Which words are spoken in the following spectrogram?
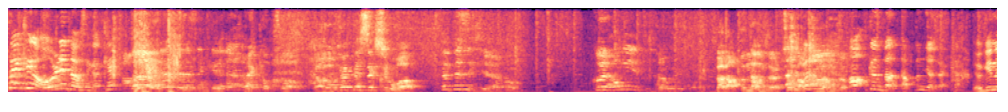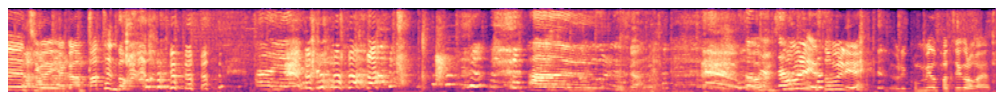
생캐가 어울린다고 생각해? 나 해야 돼 생각 할게 없어 야너 페페 섹시로 와. 페페 섹시예요? 그걸 형이 더잘 어울릴 것 같아 나 나쁜 남자야. 저 나쁜 남자. 어 그럼 나 나쁜 여자일까? 여기는 지금 약간 바텐더. 아 예. 아한 잔? 소믈리에 소믈리에. 우리 권민 오빠 찍으러 가야 돼.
